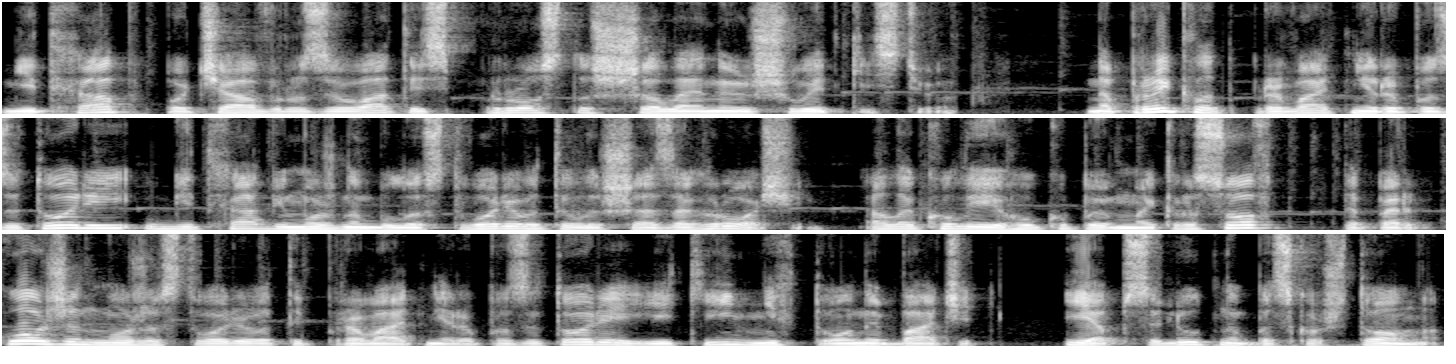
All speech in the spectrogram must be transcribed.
GitHub почав розвиватись просто з шаленою швидкістю. Наприклад, приватні репозиторії у GitHub можна було створювати лише за гроші, але коли його купив Microsoft, тепер кожен може створювати приватні репозиторії, які ніхто не бачить, і абсолютно безкоштовно.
